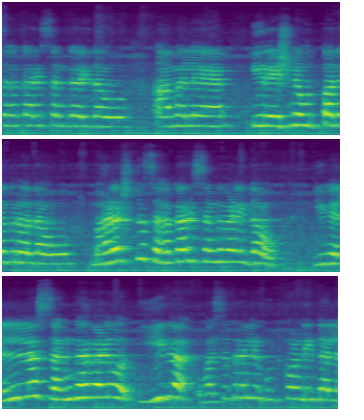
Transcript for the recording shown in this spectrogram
ಸಹಕಾರಿ ಸಂಘ ಇದಾವು, ಆಮೇಲೆ ಈ ರೇಷ್ಮೆ ಉತ್ಪಾದಕರು ಅದಾವು, ಬಹಳಷ್ಟು ಸಹಕಾರಿ ಸಂಘಗಳಿದ್ದಾವು. ಇವೆಲ್ಲ ಸಂಘಗಳು ಈಗ ಹೊಸದ್ರಲ್ಲಿ ಹುಟ್ಕೊಂಡಿದ್ದಲ್ಲ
